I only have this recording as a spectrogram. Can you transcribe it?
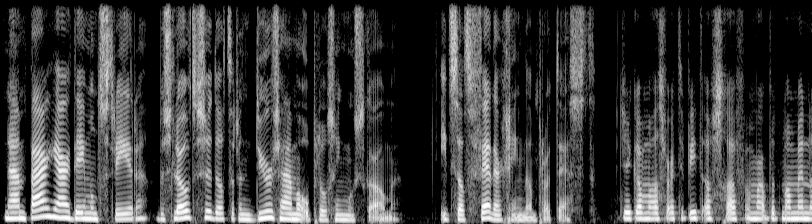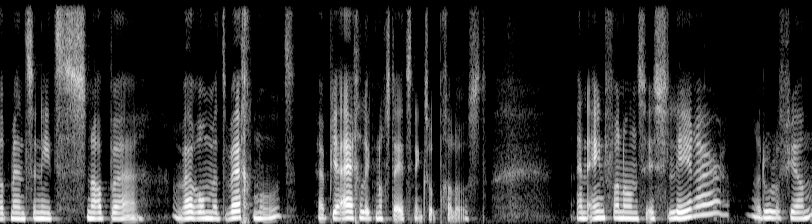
Na een paar jaar demonstreren besloten ze dat er een duurzame oplossing moest komen. Iets dat verder ging dan protest. Je kan wel Zwarte Piet afschaffen, maar op het moment dat mensen niet snappen waarom het weg moet, heb je eigenlijk nog steeds niks opgelost. En een van ons is leraar, Roelof Jan.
